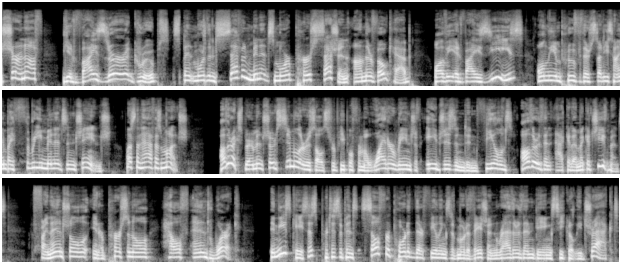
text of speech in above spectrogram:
Sure enough, the advisor groups spent more than seven minutes more per session on their vocab, while the advisees only improved their study time by three minutes and change, less than half as much. Other experiments showed similar results for people from a wider range of ages and in fields other than academic achievement financial, interpersonal, health, and work. In these cases, participants self reported their feelings of motivation rather than being secretly tracked,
